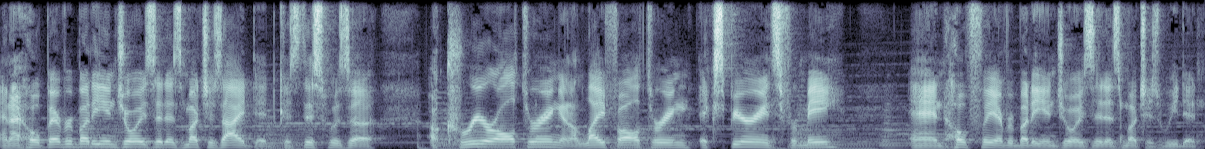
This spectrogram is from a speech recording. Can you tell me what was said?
And I hope everybody enjoys it as much as I did because this was a, a career altering and a life altering experience for me. And hopefully, everybody enjoys it as much as we did.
